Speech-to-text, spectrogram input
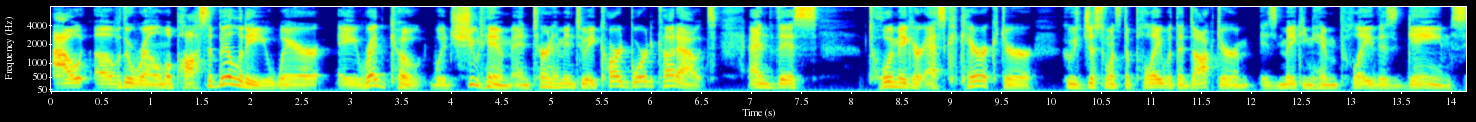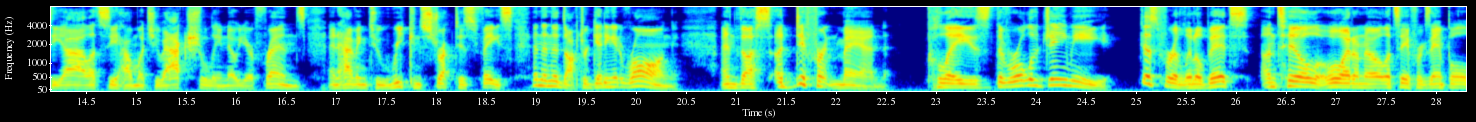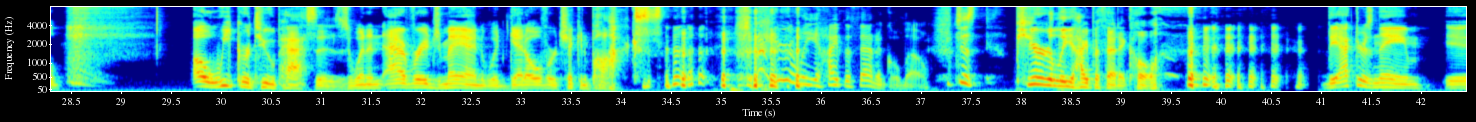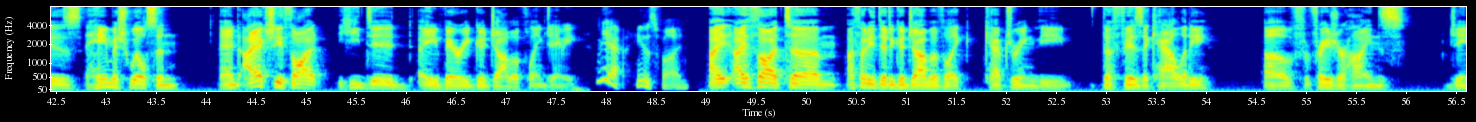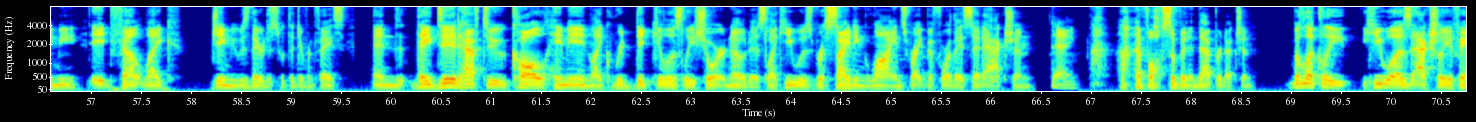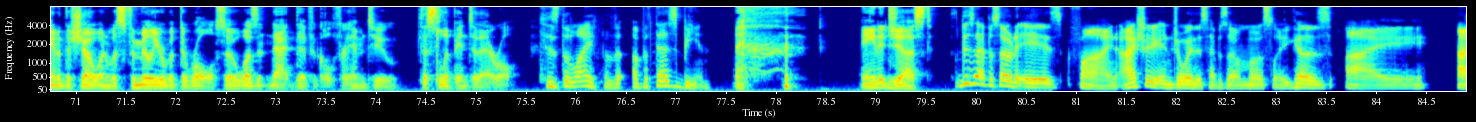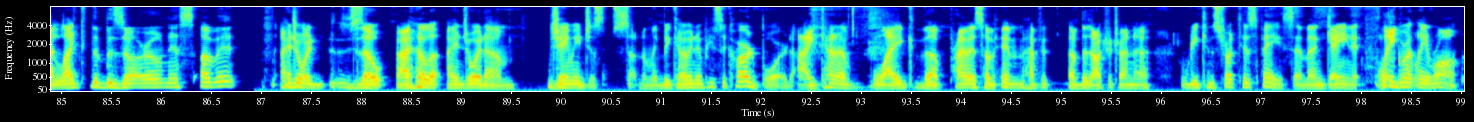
out of the realm of possibility where a redcoat would shoot him and turn him into a cardboard cutout. And this toymaker-esque character who just wants to play with the doctor is making him play this game to see ah let's see how much you actually know your friends and having to reconstruct his face and then the doctor getting it wrong and thus a different man plays the role of Jamie just for a little bit until oh I don't know let's say for example a week or two passes when an average man would get over chickenpox Purely hypothetical, though. just purely hypothetical the actor's name is Hamish Wilson and I actually thought he did a very good job of playing Jamie yeah, he was fine. I, I thought um, I thought he did a good job of like capturing the the physicality of Frazer Hines Jamie, it felt like Jamie was there just with a different face. And they did have to call him in like ridiculously short notice. Like he was reciting lines right before they said action. Dang. I've also been in that production. But luckily, he was actually a fan of the show and was familiar with the role, so it wasn't that difficult for him to to slip into that role. Tis the life of, the, of a thespian. Ain't it just? This episode is fine. I actually enjoy this episode mostly because I I liked the bizarro-ness of it. I enjoyed Zo. I I enjoyed um Jamie just suddenly becoming a piece of cardboard. I kind of like the premise of him have, of the doctor trying to reconstruct his face and then getting it flagrantly wrong.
